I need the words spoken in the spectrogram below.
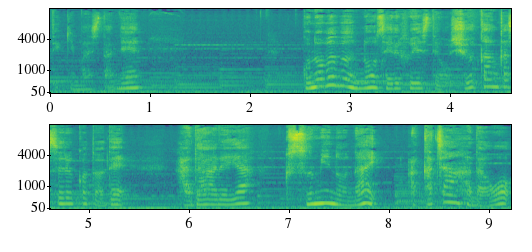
てきましたね。この部分のセルフエステを習慣化することで肌荒れやくすみのない赤ちゃん肌を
